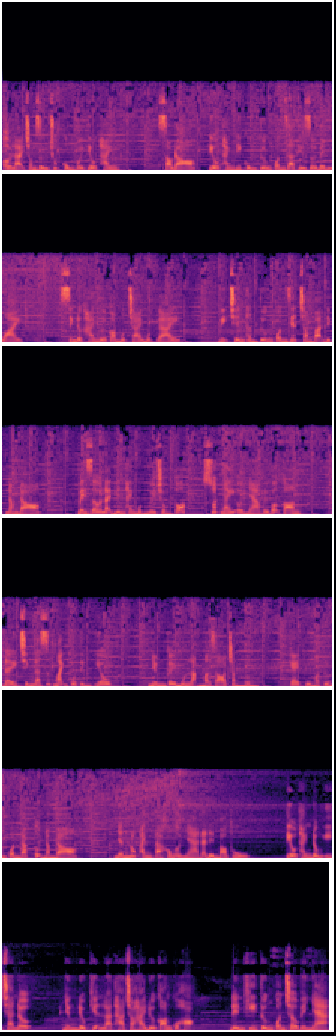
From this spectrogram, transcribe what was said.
ở lại trong rừng trúc cùng với Tiểu Thanh. Sau đó, Tiểu Thanh đi cùng tướng quân ra thế giới bên ngoài, sinh được hai người con một trai một gái. Vị chiến thần tướng quân giết trăm vạn địch năm đó, bây giờ lại biến thành một người chồng tốt, suốt ngày ở nhà với vợ con. Đây chính là sức mạnh của tình yêu. Nhưng cây muốn lặng mà gió chẳng ngừng. Kẻ thù mà tướng quân đắc tội năm đó, nhân lúc anh ta không ở nhà đã đến báo thù. Tiểu Thanh đồng ý trả nợ, nhưng điều kiện là tha cho hai đứa con của họ. Đến khi tướng quân trở về nhà,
